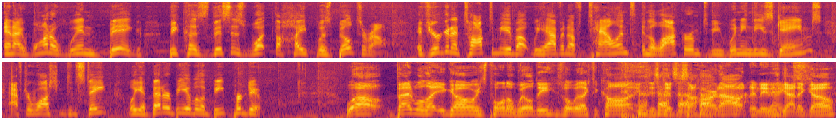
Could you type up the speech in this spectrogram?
and I want to win big because this is what the hype was built around. If you're going to talk to me about we have enough talent in the locker room to be winning these games after Washington State, well, you better be able to beat Purdue. Well, Ben will let you go. He's pulling a wildy, is what we like to call it. He just gives us a hard out, and then he's Yikes. got to go.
